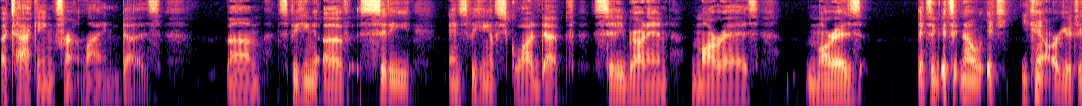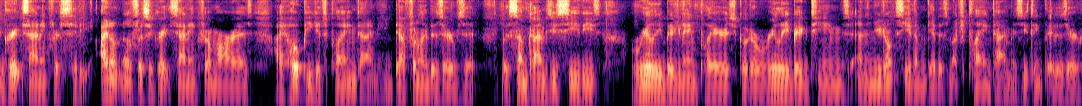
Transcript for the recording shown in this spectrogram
attacking front line does. Um, speaking of City and speaking of squad depth, City brought in Mahrez. Mahrez, it's a it's now it's you can't argue it's a great signing for City. I don't know if it's a great signing for Mahrez. I hope he gets playing time. He definitely deserves it. But sometimes you see these really big name players go to really big teams and then you don't see them get as much playing time as you think they deserve.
